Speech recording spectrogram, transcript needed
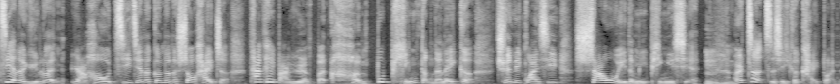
借了舆论，然后集结了更多的受害者，他可以把原本很不平等的那个权力关系稍微的弭平一些。嗯，而这只是一个开端。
